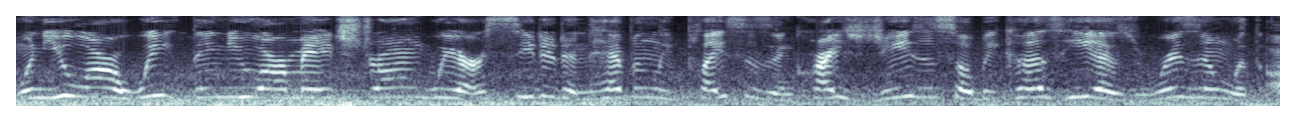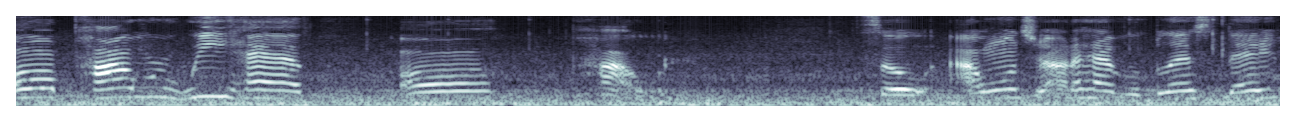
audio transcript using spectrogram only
When you are weak, then you are made strong. We are seated in heavenly places in Christ Jesus. So, because He has risen with all power, we have all power. So I want y'all to have a blessed day.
